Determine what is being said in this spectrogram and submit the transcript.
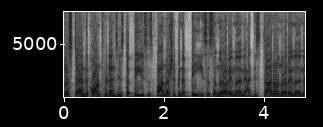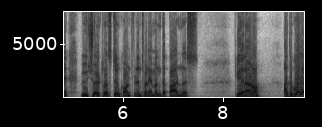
trust and confidence is the basis പാർട്ണർഷിപ്പിന്റെ ബേസിസ് എന്ന് പറയുന്നത് തന്നെ അടിസ്ഥാനം എന്ന് പറയുന്നത് തന്നെ മ്യൂച്വൽ ട്രസ്റ്റും കോൺഫിഡൻസും ആണ് എമംഗ് ദ പാർട്ണേഴ്സ് ക്ലിയർ ആണോ? അതുപോലെ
